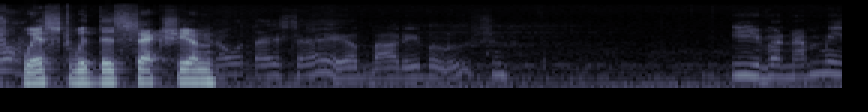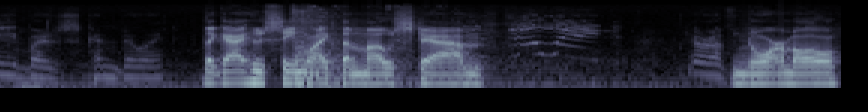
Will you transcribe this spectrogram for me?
twist with this section. You know what they say about evolution? Even amoebas can do it. The guy who seemed like the most um, normal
